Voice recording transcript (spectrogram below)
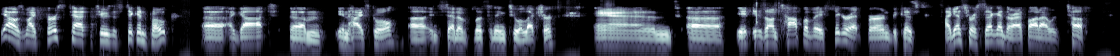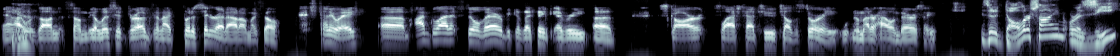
yeah, it was my first tattoo, the stick and poke. Uh, I got um, in high school uh, instead of listening to a lecture, and uh, it is on top of a cigarette burn because I guess for a second there I thought I was tough and I was on some illicit drugs and I put a cigarette out on myself. Anyway, um, I'm glad it's still there because I think every uh, scar slash tattoo tells a story, no matter how embarrassing. Is it a dollar sign or a Z?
